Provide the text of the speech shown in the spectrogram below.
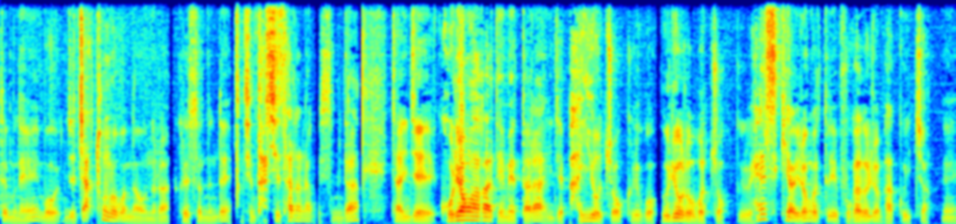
때문에 뭐 이제 짝퉁 로봇 나오느라 그랬었는데 지금 다시 살아나고 있습니다. 자 이제 고령화가 됨에 따라 이제 바이오 쪽 그리고 의료 로봇 쪽 그리고 헬스케어 이런 것들이 부각을 좀 받고 있죠. 예.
